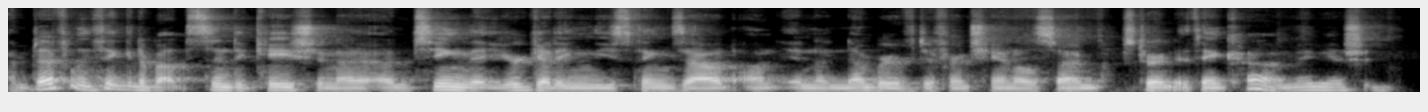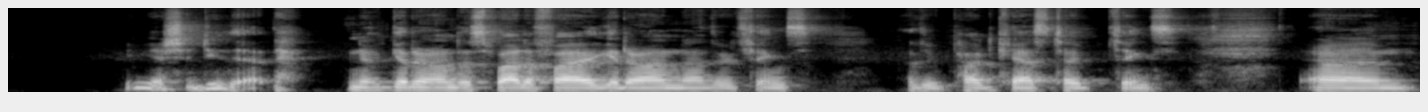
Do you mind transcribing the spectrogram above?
I'm definitely thinking about syndication. I, I'm seeing that you're getting these things out on in a number of different channels. So I'm starting to think, huh, maybe I should, maybe I should do that. You know, get it onto Spotify, get it on other things, other podcast type things. Um,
